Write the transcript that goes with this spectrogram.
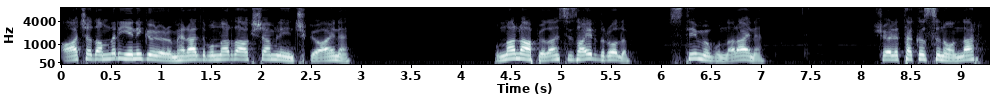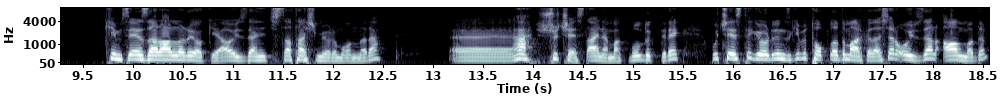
ağaç adamları yeni görüyorum. Herhalde bunlar da akşamleyin çıkıyor aynen. Bunlar ne yapıyor lan? Siz hayırdır oğlum? Steve mi bunlar? Aynen. Şöyle takılsın onlar. Kimseye zararları yok ya. O yüzden hiç sataşmıyorum onlara. Ee, heh, şu chest. Aynen bak bulduk direkt. Bu chest'i gördüğünüz gibi topladım arkadaşlar. O yüzden almadım.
